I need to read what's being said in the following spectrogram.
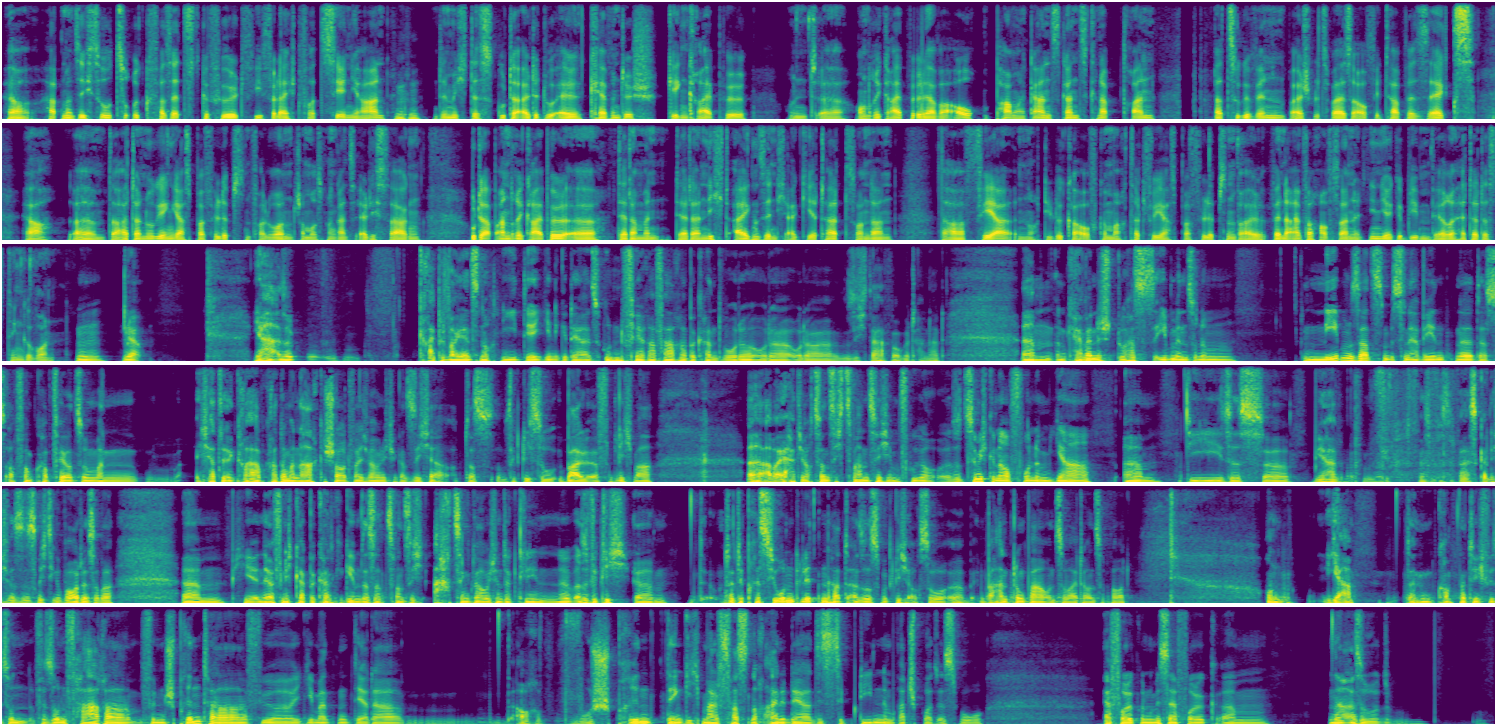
ja, hat man sich so zurückversetzt gefühlt wie vielleicht vor zehn Jahren, mhm. nämlich das gute alte Duell Cavendish gegen Greipel Und äh, Henri Greipel, der war auch ein paar Mal ganz, ganz knapp dran, zu gewinnen, beispielsweise auf Etappe 6. Ja, ähm, da hat er nur gegen Jasper Philipsen verloren. Da muss man ganz ehrlich sagen, Hut ab André Greipel, äh, der da man, der da nicht eigensinnig agiert hat, sondern da fair noch die Lücke aufgemacht hat für Jasper Philipsen, weil wenn er einfach auf seiner Linie geblieben wäre, hätte er das Ding gewonnen. Mhm, ja. Ja, also Greipel war jetzt noch nie derjenige, der als unfairer Fahrer bekannt wurde oder, oder sich da hervorgetan hat. Ähm, und Cavendish, du hast es eben in so einem Nebensatz ein bisschen erwähnt, ne, dass auch vom Kopf her und so man, ich hatte gerade nochmal nachgeschaut, weil ich war mir nicht ganz sicher, ob das wirklich so überall öffentlich war. Äh, aber er hat ja auch 2020 im Frühjahr, also ziemlich genau vor einem Jahr, ähm, dieses, äh, ja, ich weiß gar nicht, was das richtige Wort ist, aber ähm, hier in der Öffentlichkeit bekannt gegeben, dass er 2018, glaube ich, unter Clean, ne, also wirklich ähm, unter Depressionen gelitten hat, also es wirklich auch so äh, in Behandlung war und so weiter und so fort. Und ja, dann kommt natürlich für so, ein, für so einen Fahrer, für einen Sprinter, für jemanden, der da auch, wo Sprint, denke ich mal, fast noch eine der Disziplinen im Radsport ist, wo Erfolg und Misserfolg, ähm, na, also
